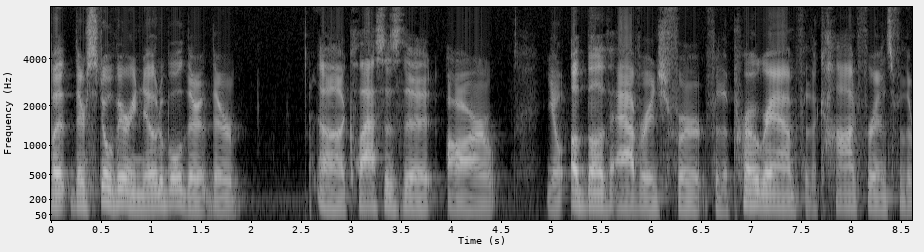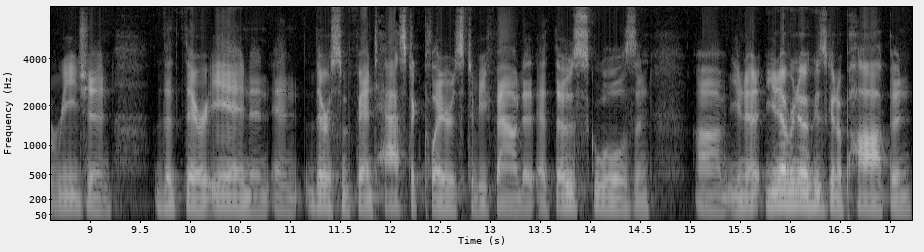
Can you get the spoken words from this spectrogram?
but they're still very notable. They're, they're uh, classes that are you know, above average for, for the program, for the conference, for the region that they're in. And, and are some fantastic players to be found at, at those schools. And um, you, ne- you never know who's going to pop. And,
